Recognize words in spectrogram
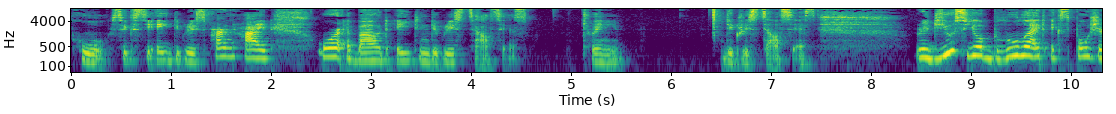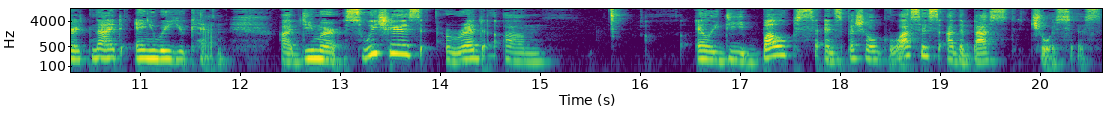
cool, 68 degrees Fahrenheit or about 18 degrees Celsius, 20 degrees Celsius. Reduce your blue light exposure at night any way you can. Uh, dimmer switches, red um, LED bulbs and special glasses are the best choices.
